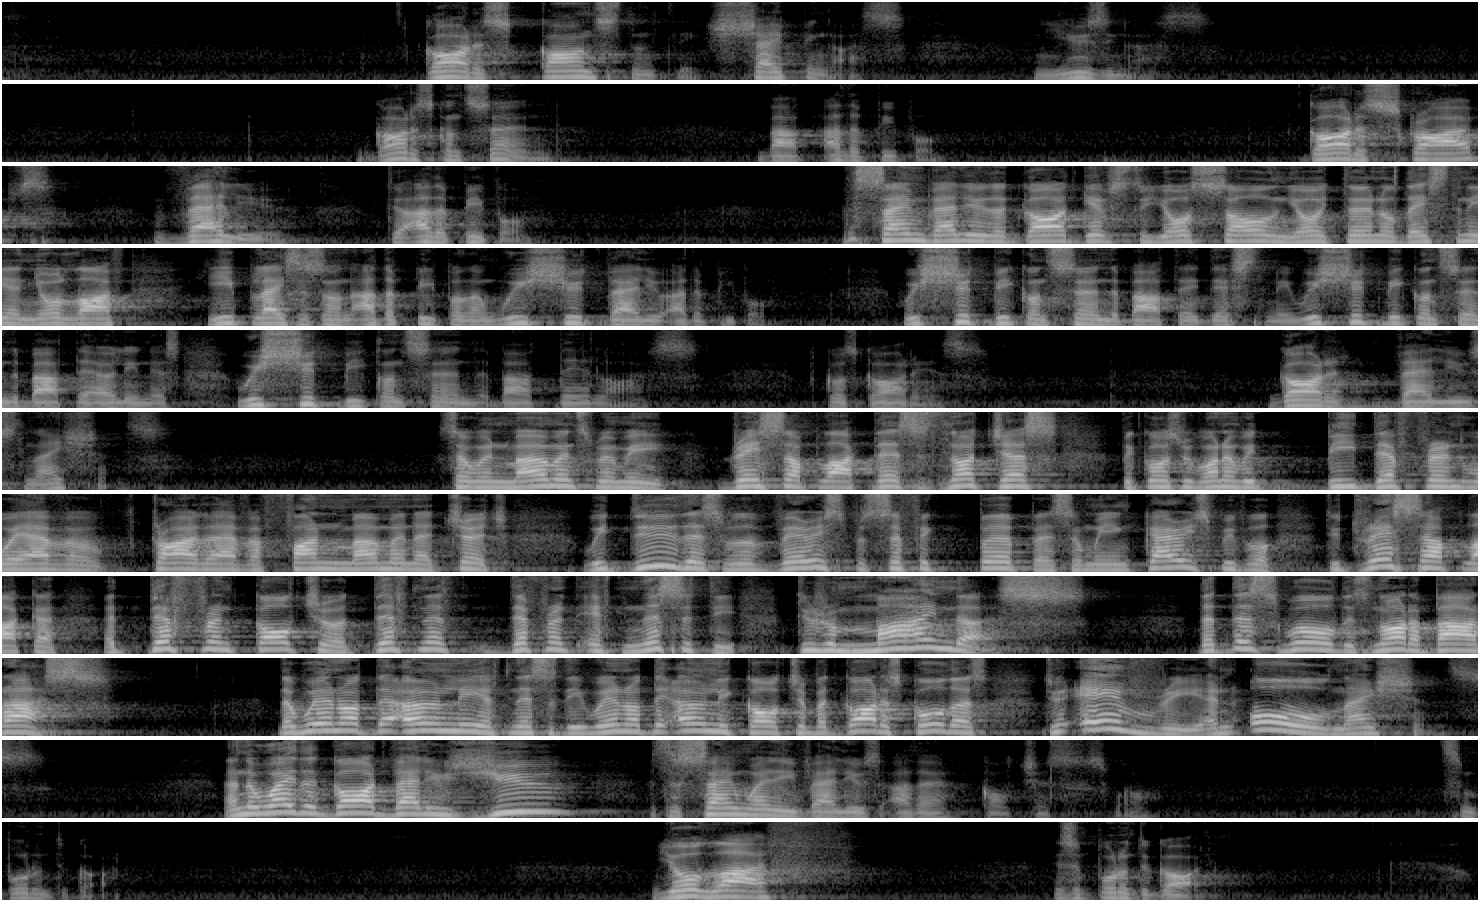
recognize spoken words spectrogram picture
God is constantly shaping us and using us. God is concerned about other people. God ascribes value to other people. The same value that God gives to your soul and your eternal destiny and your life, He places on other people, and we should value other people. We should be concerned about their destiny. We should be concerned about their holiness. We should be concerned about their lives because God is. God values nations. So, in moments when we dress up like this, it's not just because we want to be different, we have a, try to have a fun moment at church. We do this with a very specific purpose, and we encourage people to dress up like a, a different culture, a different, different ethnicity, to remind us that this world is not about us. That we're not the only ethnicity, we're not the only culture, but God has called us to every and all nations. And the way that God values you is the same way He values other cultures as well. It's important to God. Your life is important to God.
